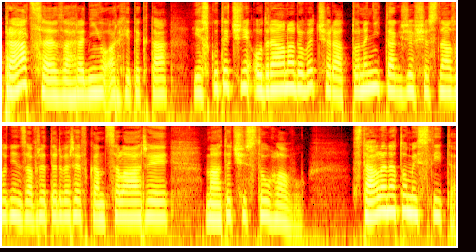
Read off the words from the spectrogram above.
práce zahradního architekta je skutečně od rána do večera. To není tak, že v 16 hodin zavřete dveře v kanceláři, máte čistou hlavu. Stále na to myslíte.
